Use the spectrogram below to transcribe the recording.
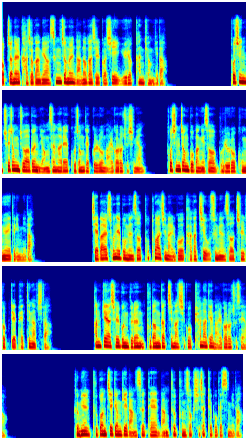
접전을 가져가며 승점을 나눠 가질 것이 유력한 경기다. 토신 최종 조합은 영상 아래 고정 댓글로 말 걸어주시면 토신 정보방에서 무료로 공유해드립니다. 제발 손해보면서 토토하지 말고 다같이 웃으면서 즐겁게 베팅합시다. 함께 하실 분들은 부담 갖지 마시고 편하게 말 걸어주세요. 금일 두 번째 경기 랑스 대 랑트 분석 시작해보겠습니다.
